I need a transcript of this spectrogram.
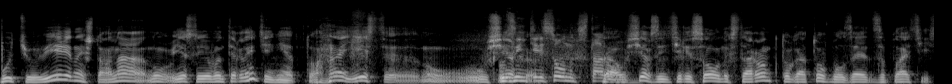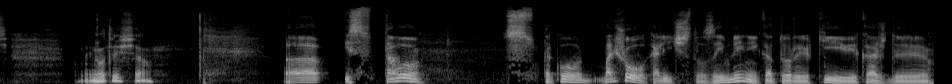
будьте уверены, что она, ну, если ее в интернете нет, то она есть э, ну, у всех... У заинтересованных сторон. Да, у всех заинтересованных сторон, кто готов был за это заплатить. Вот и все. А, из того такого большого количества заявлений, которые в Киеве каждую,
